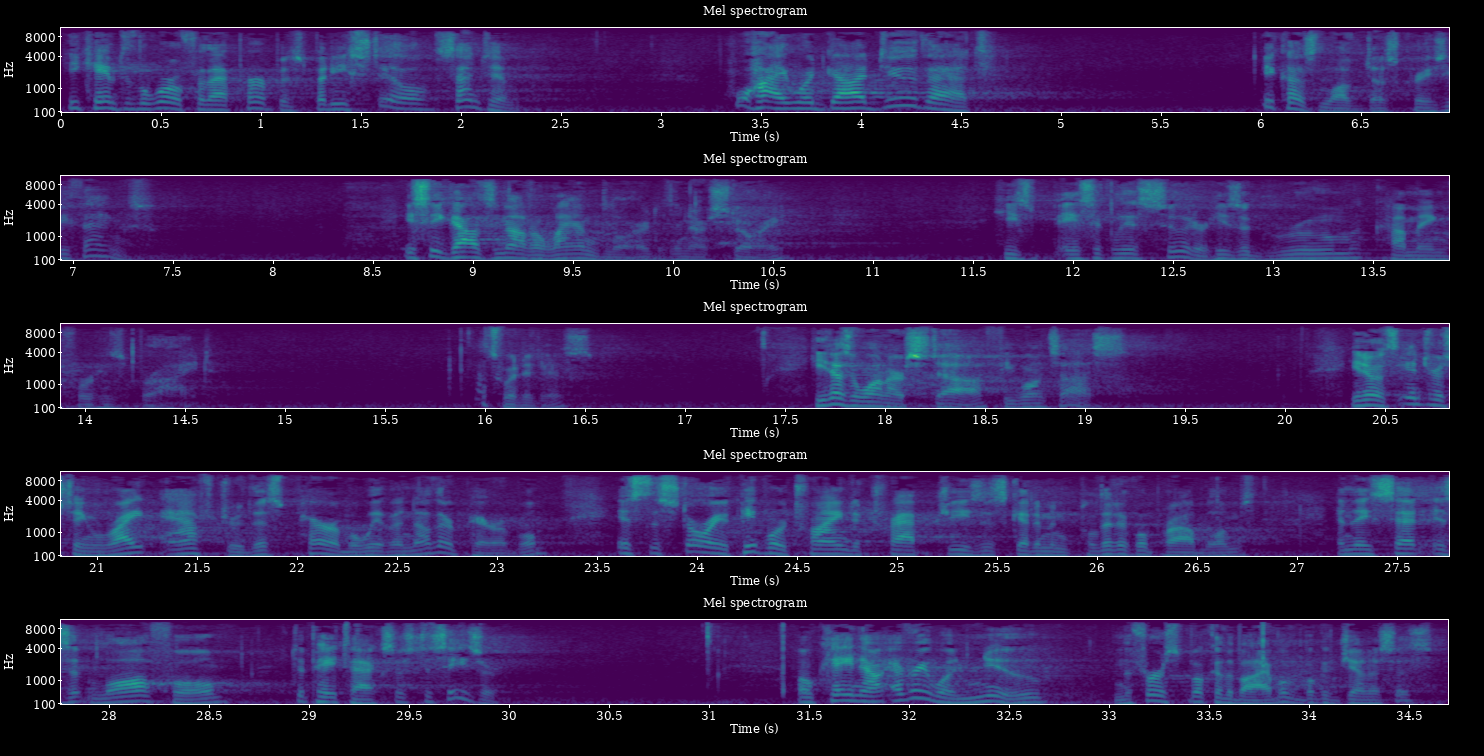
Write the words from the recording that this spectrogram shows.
He came to the world for that purpose, but he still sent him. Why would God do that? Because love does crazy things. You see, God's not a landlord, in our story. He's basically a suitor. He's a groom coming for his bride. That's what it is. He doesn't want our stuff, he wants us. You know, it's interesting. Right after this parable, we have another parable. It's the story of people who are trying to trap Jesus, get him in political problems, and they said, Is it lawful to pay taxes to Caesar? Okay, now everyone knew in the first book of the Bible, the book of Genesis,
